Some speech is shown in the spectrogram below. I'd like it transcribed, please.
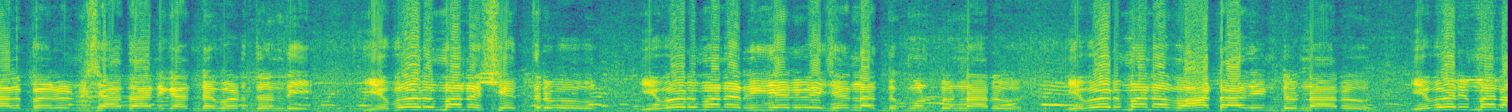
నలభై రెండు శాతానికి అడ్డపడుతుంది? ఎవరు మన శత్రువు? ఎవరు మన రిజర్వేషన్లు అద్దుకుంటున్నారు ఎవరు మన వాటా తింటున్నారు? ఎవరు మన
